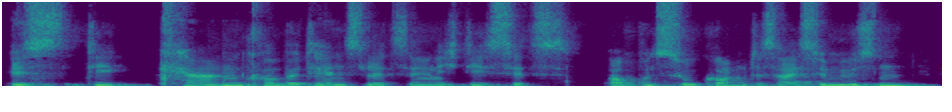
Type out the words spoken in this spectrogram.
ist die Kernkompetenz letztendlich, die es jetzt auf uns zukommt. Das heißt, wir müssen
